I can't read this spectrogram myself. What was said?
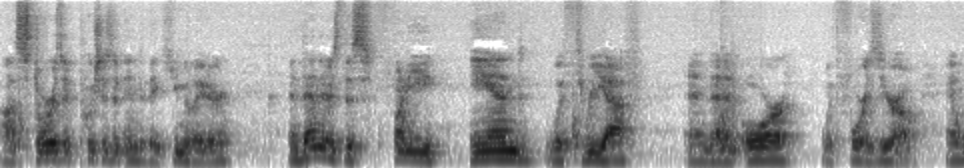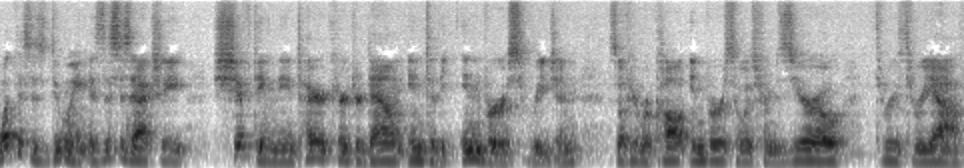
uh, stores it, pushes it into the accumulator, and then there's this funny AND with 3F, and then an OR with 4-0. And what this is doing is this is actually shifting the entire character down into the inverse region. So if you recall, inverse was from 0 through 3F.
